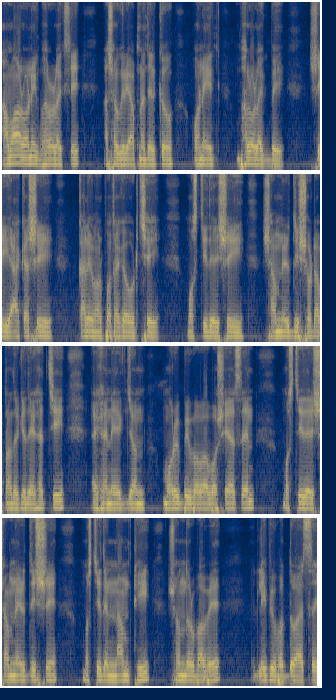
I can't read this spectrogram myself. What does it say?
আমার অনেক ভালো লাগছে। আশা করি আপনাদেরকেও অনেক ভালো লাগবে। সেই আকাশে কালেমার পতাকা উঠছে মসজিদের সেই সামনের দৃশ্যটা আপনাদেরকে দেখাচ্ছি। এখানে একজন মুরব্বী বাবা বসে আছেন। মসজিদের সামনের দৃশ্যে মসজিদের নামটি সুন্দরভাবে লিপিবদ্ধ আছে।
